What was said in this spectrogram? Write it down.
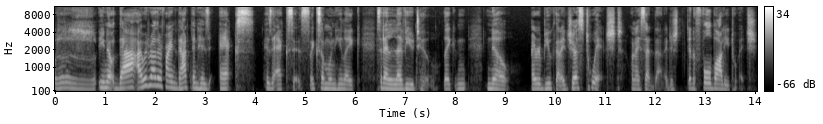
you know, that I would rather find that than his ex, his exes, like someone he like said I love you too. Like, n- no, I rebuke that. I just twitched when I said that. I just did a full body twitch.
